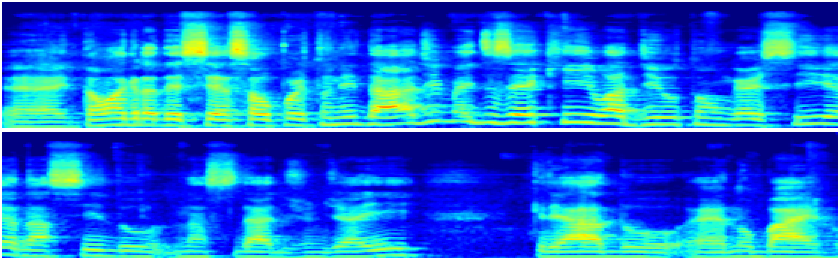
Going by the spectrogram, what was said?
É, então, agradecer essa oportunidade, mas dizer que o Adilton Garcia, nascido na cidade de Jundiaí, criado é, no bairro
